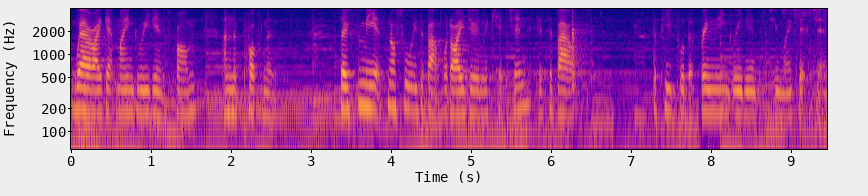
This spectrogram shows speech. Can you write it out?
where I get my ingredients from and the provenance. So for me, it's not always about what I do in the kitchen, it's about the people that bring the ingredients to my kitchen.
